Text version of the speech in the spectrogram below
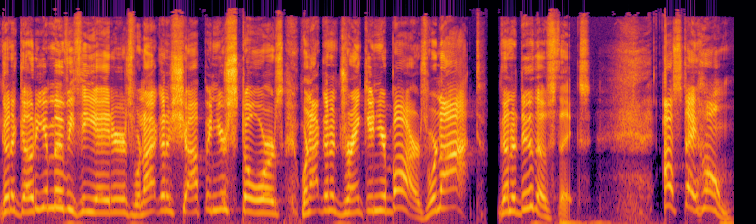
going to go to your movie theaters. We're not going to shop in your stores. We're not going to drink in your bars. We're not going to do those things. I'll stay home.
